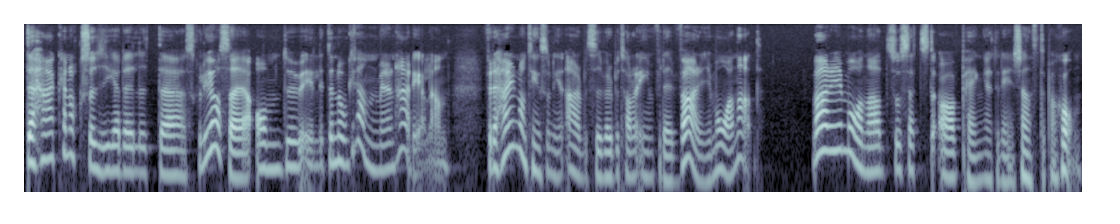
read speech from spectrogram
det här kan också ge dig lite, skulle jag säga, om du är lite noggrann med den här delen. För det här är någonting som din arbetsgivare betalar in för dig varje månad. Varje månad så sätts det av pengar till din tjänstepension.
